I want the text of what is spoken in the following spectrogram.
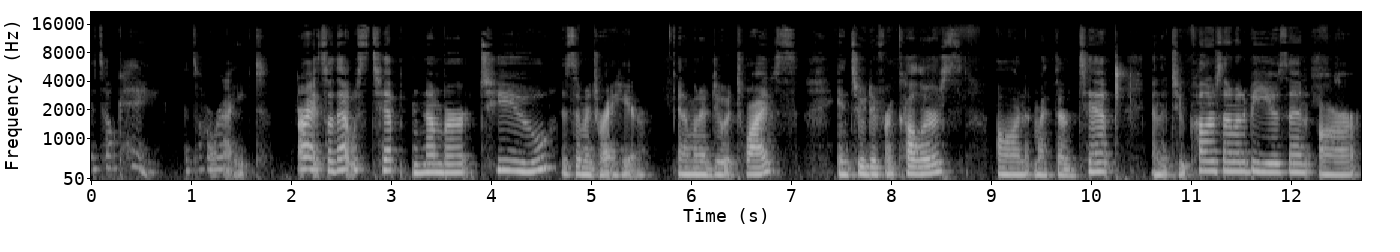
It's okay. It's all right. All right, so that was tip number two, this image right here. And I'm gonna do it twice in two different colors on my third tip. And the two colors that I'm gonna be using are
